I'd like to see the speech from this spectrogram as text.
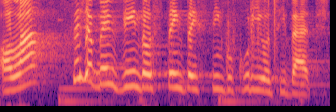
Olá, seja bem-vindo aos 75 Curiosidades.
